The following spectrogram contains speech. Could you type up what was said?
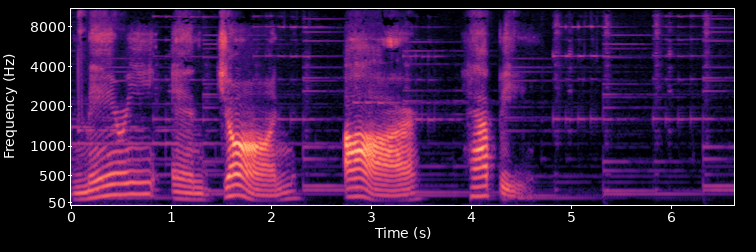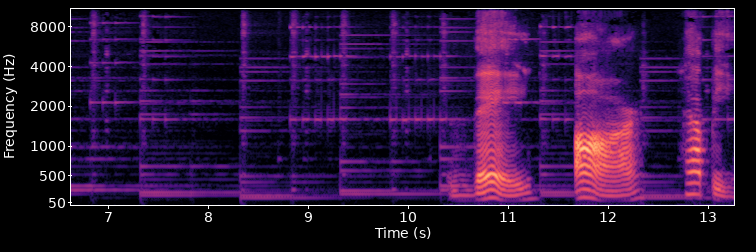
Mary and John are happy. They are happy.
